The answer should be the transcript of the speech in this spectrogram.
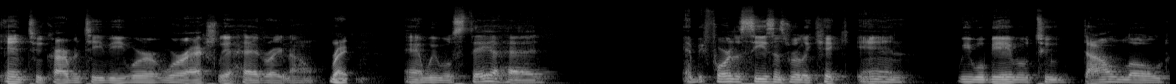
into Carbon TV. We're we're actually ahead right now, right. and we will stay ahead. And before the seasons really kick in, we will be able to download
